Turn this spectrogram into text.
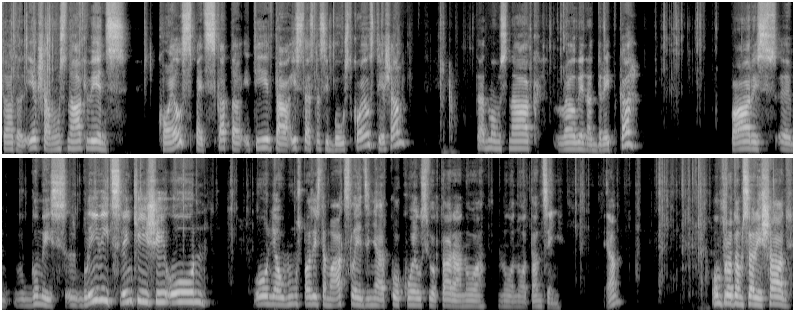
Tātad iekšā mums nāk viens koils, pēc skata tīri tā izstāsta, tas ir boost koils tiešām. Tad mums nāk vēl viena dripka, pāris e, gumijas blīvītes, riņķīši un, un jau mums pazīstamā atslēdziņā, ar ko koils vilkt ārā no, no, no tanciņa. Ja? Un, protams, arī šādi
